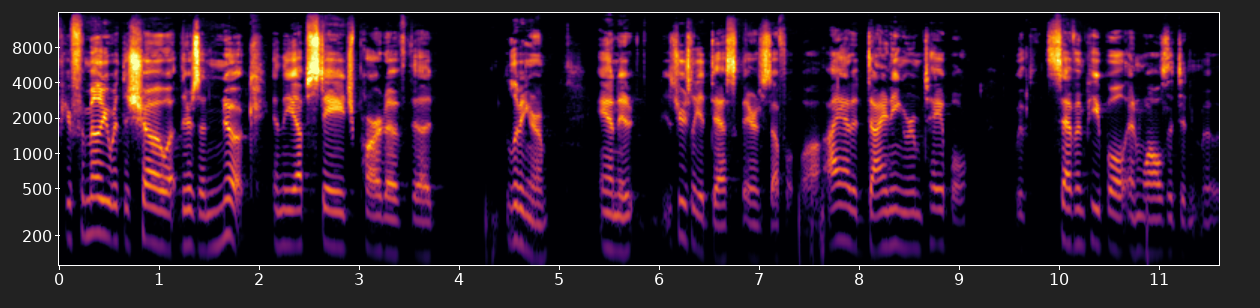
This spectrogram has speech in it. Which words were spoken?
If you're familiar with the show, there's a nook in the upstage part of the living room, and it, there's usually a desk there and stuff. Well, I had a dining room table with seven people and walls that didn't move.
